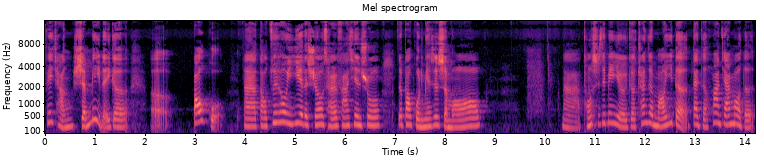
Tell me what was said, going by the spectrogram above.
非常神秘的一个呃包裹，那到最后一页的时候才会发现说，这包裹里面是什么哦。那同时，这边有一个穿着毛衣的、戴着画家帽的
